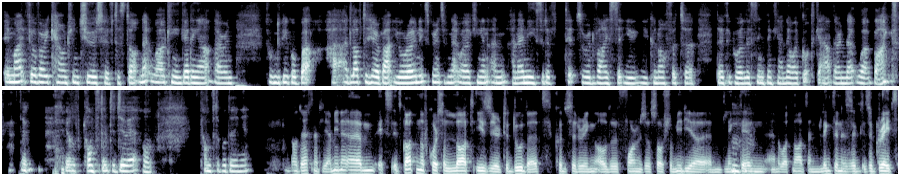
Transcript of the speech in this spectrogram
it might feel very counterintuitive to start networking and getting out there and talking to people. But I'd love to hear about your own experience of networking and, and, and any sort of tips or advice that you, you can offer to those people who are listening, thinking, I know I've got to get out there and network, but don't feel confident to do it or comfortable doing it. No, definitely. I mean, um, it's it's gotten, of course, a lot easier to do that, considering all the forms of social media and LinkedIn mm-hmm. and whatnot. And LinkedIn is a is a great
